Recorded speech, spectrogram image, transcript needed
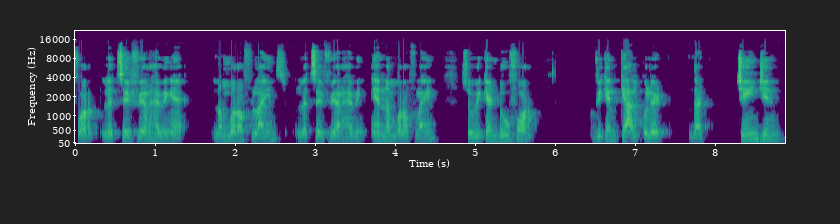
for let's say if we are having a number of lines, let's say if we are having n number of line, so we can do for we can calculate that change in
